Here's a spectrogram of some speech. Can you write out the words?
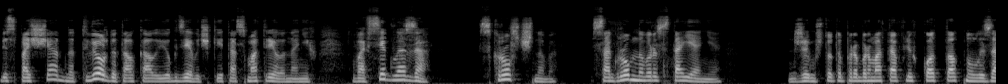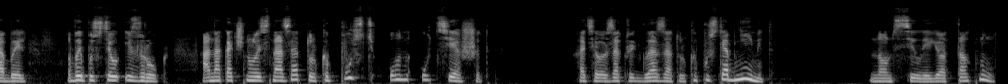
беспощадно, твердо толкал ее к девочке, и та смотрела на них во все глаза, с крошечного, с огромного расстояния. Джим, что-то пробормотав, легко оттолкнул Изабель, выпустил из рук. Она качнулась назад, только пусть он утешит — Хотела закрыть глаза, только пусть обнимет. Но он с силой ее оттолкнул.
